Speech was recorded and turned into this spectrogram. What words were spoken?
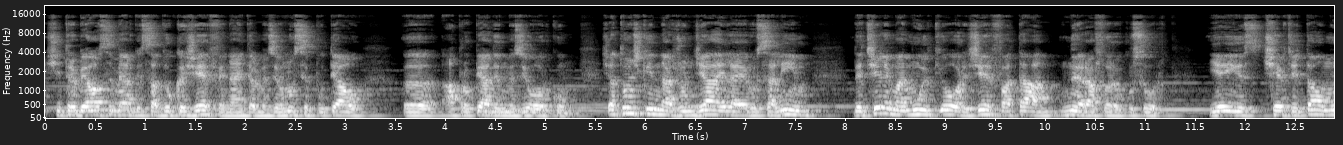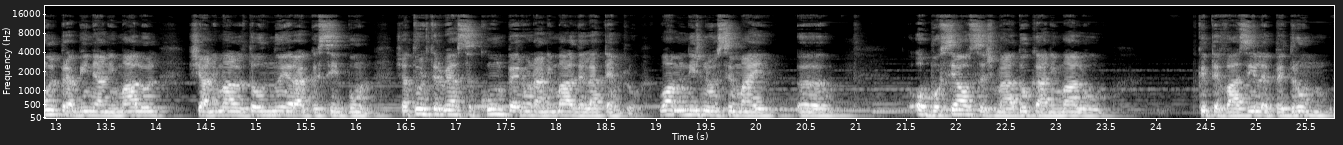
și trebuiau să meargă să aducă jerfe înaintea lui Dumnezeu, nu se puteau uh, apropia de Dumnezeu oricum. Și atunci când ajungeai la Ierusalim, de cele mai multe ori, jertfa ta nu era fără cusur ei îți cercetau mult prea bine animalul și animalul tău nu era găsit bun. Și atunci trebuia să cumperi un animal de la templu. Oamenii nici nu se mai uh, oboseau să-și mai aducă animalul câteva zile pe drum.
